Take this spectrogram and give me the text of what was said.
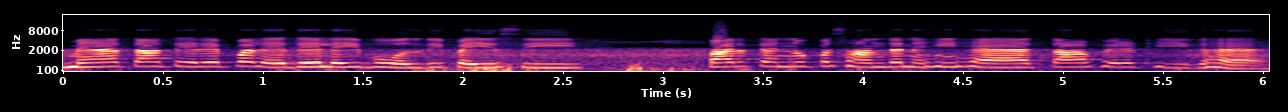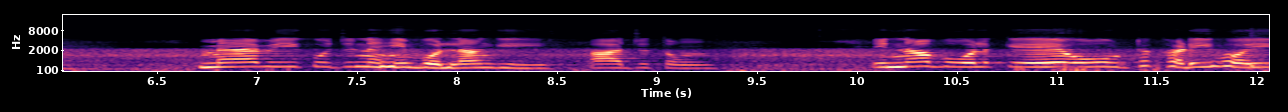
ਮੈਂ ਤਾਂ ਤੇਰੇ ਭਲੇ ਦੇ ਲਈ ਬੋਲਦੀ ਪਈ ਸੀ, ਪਰ ਤੈਨੂੰ ਪਸੰਦ ਨਹੀਂ ਹੈ ਤਾਂ ਫਿਰ ਠੀਕ ਹੈ। ਮੈਂ ਵੀ ਕੁਝ ਨਹੀਂ ਬੋਲਾਂਗੀ ਅੱਜ ਤੋਂ। ਇੰਨਾ ਬੋਲ ਕੇ ਉਹ ਉੱਠ ਖੜੀ ਹੋਈ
